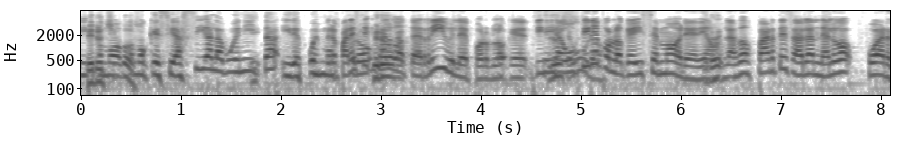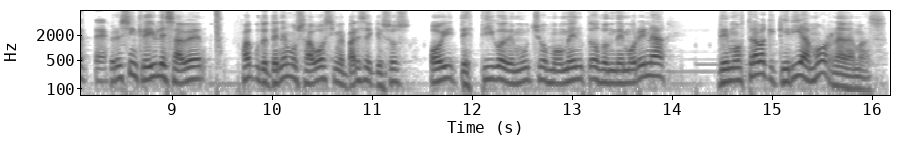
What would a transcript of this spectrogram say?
y Pero, como, chicos, como que se hacía la buenita y después Pero mostró... parece que Pero- es algo terrible por lo que dice Pero Agustina y por lo que dice More, digamos. Pero- Las dos partes hablan de algo fuerte. Pero es increíble saber, Facu, te tenemos a vos y me parece que sos hoy testigo de muchos momentos donde Morena demostraba que quería amor nada más.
